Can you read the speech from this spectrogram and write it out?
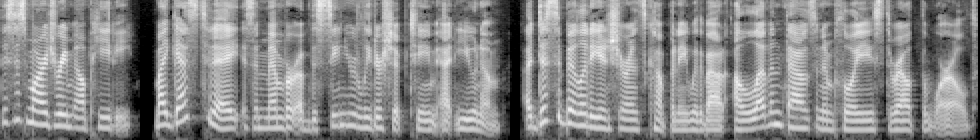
This is Marjorie Malpiede. My guest today is a member of the senior leadership team at Unum, a disability insurance company with about 11,000 employees throughout the world.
